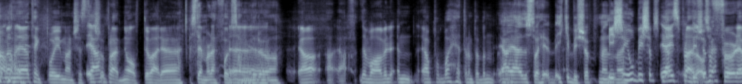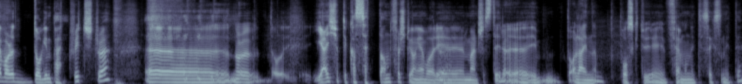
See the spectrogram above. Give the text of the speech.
men jeg tenker på i Manchester Ja. så pleide den jo alltid å være Stemmer det. Forsanger og ja, ja, det var vel en ja, på, Hva heter den puben? ja, ja, det står Ikke Bishop, men Bishop, jo, Bishop's Ja, pleier, Bishop, også. Før det var det Dog and Patridge, tror jeg. Uh, når, jeg kjøpte kassettene første gang jeg var i Manchester i, alene. Påsketur i 95-96.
